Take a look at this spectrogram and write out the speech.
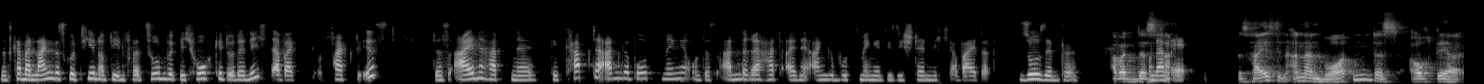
Jetzt kann man lang diskutieren, ob die Inflation wirklich hochgeht oder nicht, aber Fakt ist, das eine hat eine gekappte Angebotsmenge und das andere hat eine Angebotsmenge, die sich ständig erweitert. So simpel. Aber das, heißt, das heißt in anderen Worten, dass auch der,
